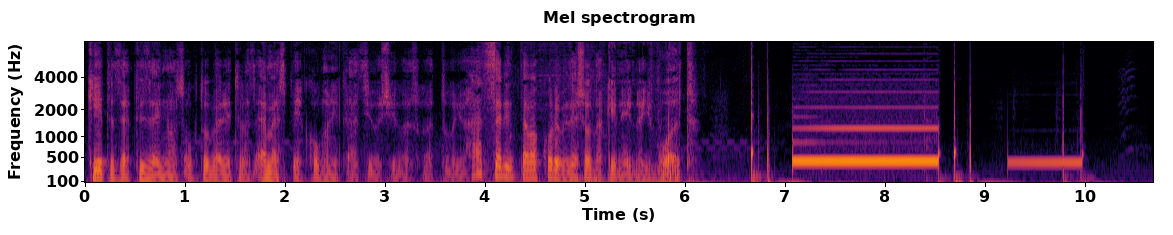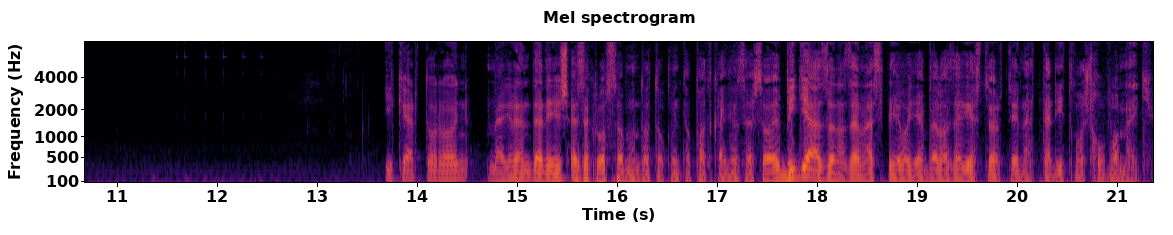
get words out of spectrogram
2018. októberétől az MSZP kommunikációs igazgatója. Hát szerintem akkor rövides oda kéne hogy volt. Ikertorony, megrendelés, ezek rosszabb mondatok, mint a patkányozás. Szóval vigyázzon az MSZP, hogy ebben az egész történettel itt most hova megy.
